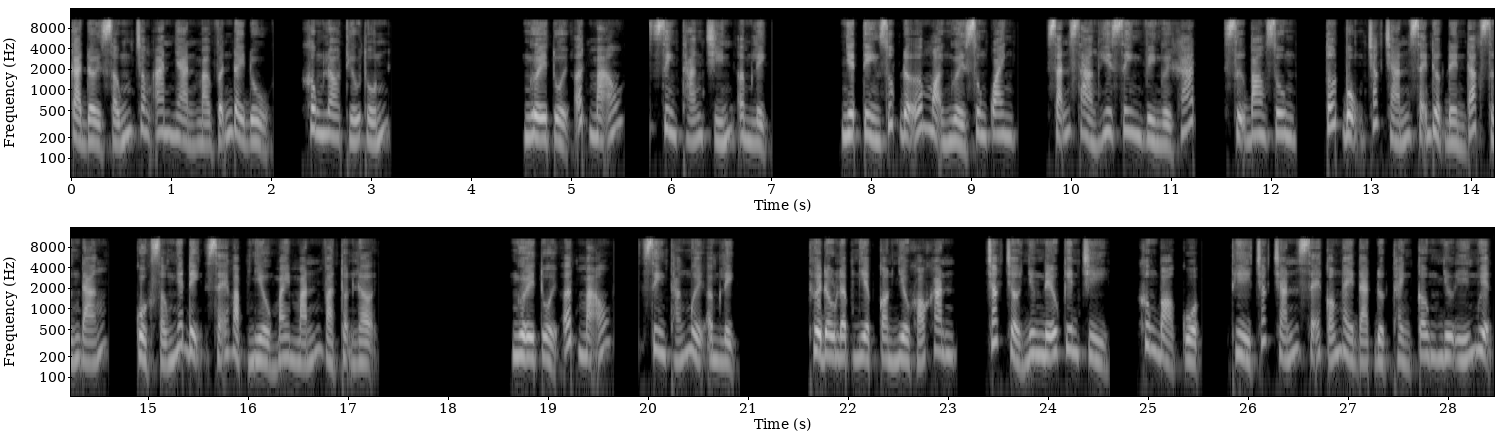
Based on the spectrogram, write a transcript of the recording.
cả đời sống trong an nhàn mà vẫn đầy đủ, không lo thiếu thốn. Người tuổi Ất Mão, sinh tháng 9 âm lịch. Nhiệt tình giúp đỡ mọi người xung quanh, sẵn sàng hy sinh vì người khác, sự bao dung, tốt bụng chắc chắn sẽ được đền đáp xứng đáng, cuộc sống nhất định sẽ gặp nhiều may mắn và thuận lợi. Người tuổi Ất Mão, sinh tháng 10 âm lịch. Thời đầu lập nghiệp còn nhiều khó khăn, chắc trở nhưng nếu kiên trì, không bỏ cuộc thì chắc chắn sẽ có ngày đạt được thành công như ý nguyện.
